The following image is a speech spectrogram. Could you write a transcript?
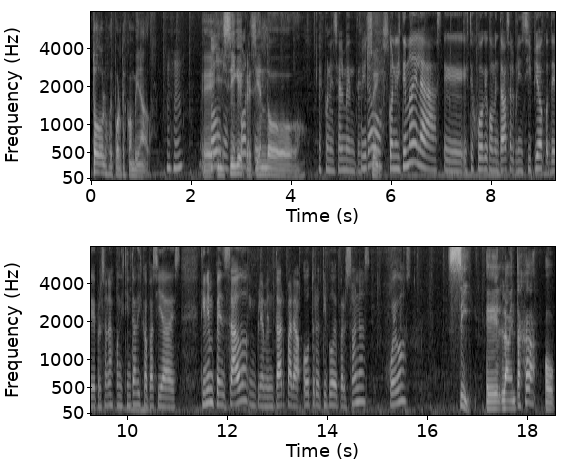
todos los deportes combinados. Eh, y sigue creciendo exponencialmente. Con el tema de las, eh, este juego que comentabas al principio de personas con distintas discapacidades, ¿tienen pensado implementar para otro tipo de personas juegos? Sí. Eh, la ventaja o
